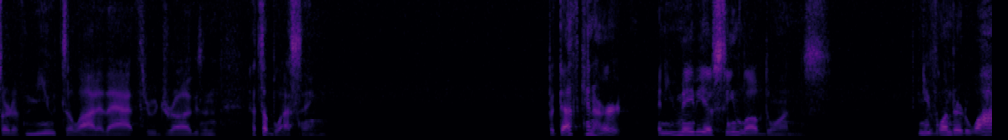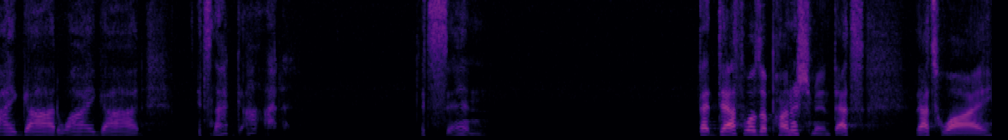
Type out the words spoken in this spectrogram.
sort of mute a lot of that through drugs, and that's a blessing. But death can hurt, and you maybe have seen loved ones, and you've wondered, why God? Why God? It's not God, it's sin. That death was a punishment. That's, that's why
